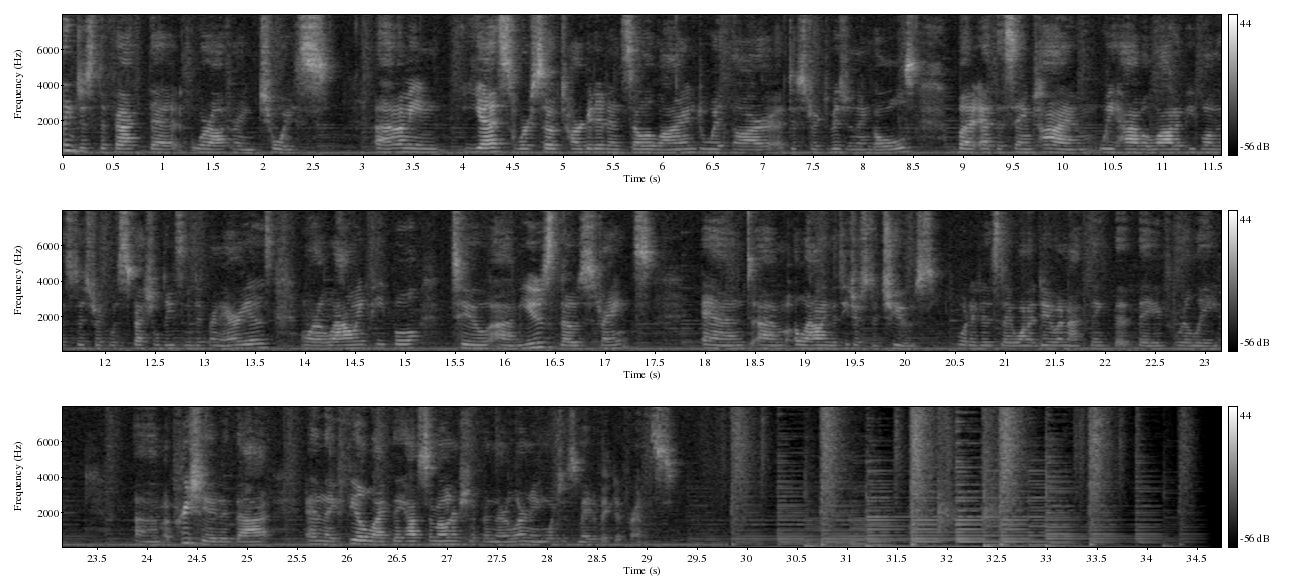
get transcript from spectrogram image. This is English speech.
think just the fact that we're offering choice. Uh, I mean, yes, we're so targeted and so aligned with our uh, district vision and goals, but at the same time, we have a lot of people in this district with specialties in different areas, and we're allowing people to um, use those strengths and um, allowing the teachers to choose what it is they want to do. And I think that they've really um, appreciated that, and they feel like they have some ownership in their learning, which has made a big difference.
